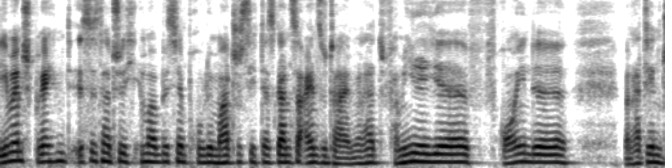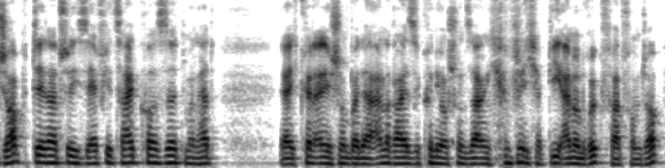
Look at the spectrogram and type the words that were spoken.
dementsprechend ist es natürlich immer ein bisschen problematisch, sich das Ganze einzuteilen. Man hat Familie, Freunde, man hat den Job, der natürlich sehr viel Zeit kostet. Man hat, ja, ich könnte eigentlich schon bei der Anreise, könnte ich auch schon sagen, ich habe hab die An- und Rückfahrt vom Job.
